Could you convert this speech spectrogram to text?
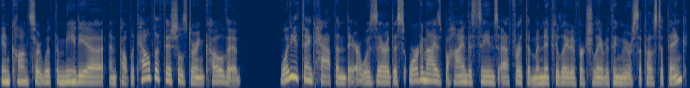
in concert with the media and public health officials during COVID, what do you think happened there? Was there this organized behind the scenes effort that manipulated virtually everything we were supposed to think?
